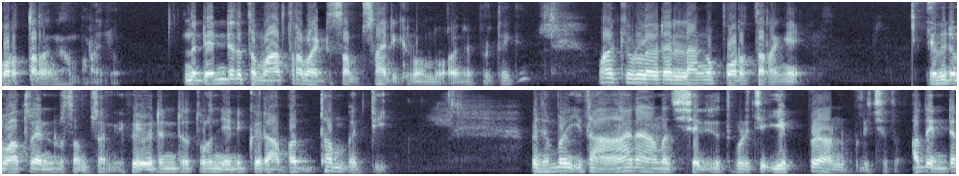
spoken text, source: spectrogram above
പുറത്തിറങ്ങാൻ പറഞ്ഞു. എന്നിട്ട് എന്റെ അടുത്ത് മാത്രമായിട്ട് സംസാരിക്കണമെന്ന് പറഞ്ഞപ്പോഴത്തേക്ക് ബാക്കിയുള്ളവരെല്ലാം അങ്ങ് പുറത്തിറങ്ങി. ഇവർ മാത്രം എന്നോട് സംസാരിക്കും. ഇപ്പം ഇവരെന്റെ അടുത്ത് പറഞ്ഞ് എനിക്കൊരു അബദ്ധം പറ്റി. പറഞ്ഞു, ഇത് ആരാണ് ശരീരത്തിൽ പിടിച്ചത് എപ്പോഴാണ് പിടിച്ചത്? അതെന്റെ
